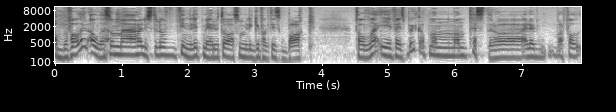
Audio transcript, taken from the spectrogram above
anbefaler. Alle som eh, har lyst til å finne litt mer ut av hva som ligger faktisk bak tallene i Facebook. At man, man tester og Eller i hvert fall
